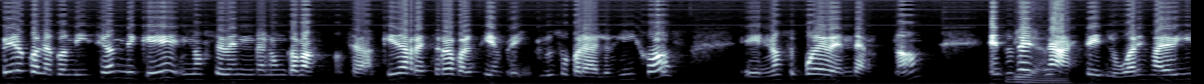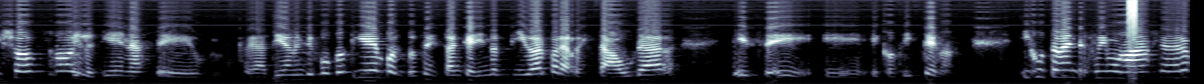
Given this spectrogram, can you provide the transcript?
pero con la condición de que no se venda nunca más. O sea, queda reserva para siempre, incluso para los hijos, eh, no se puede vender, ¿no? Entonces, Bien. nada, este lugar es maravilloso y lo tienen hace relativamente poco tiempo, entonces están queriendo activar para restaurar ese eh, ecosistema. Y justamente fuimos ayer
